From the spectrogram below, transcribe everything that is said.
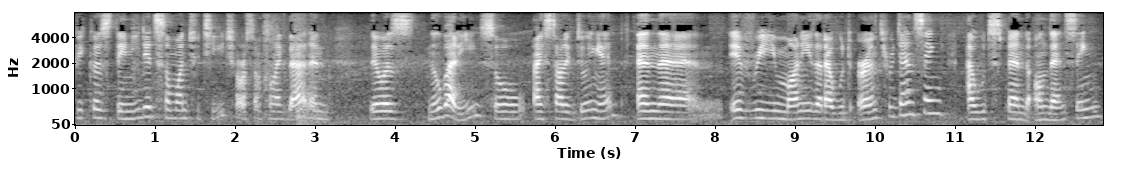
because they needed someone to teach or something like that, and there was nobody, so I started doing it. And then every money that I would earn through dancing, I would spend on dancing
